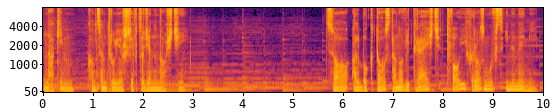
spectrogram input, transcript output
Na kim koncentrujesz się w codzienności? Co albo kto stanowi treść Twoich rozmów z innymi?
